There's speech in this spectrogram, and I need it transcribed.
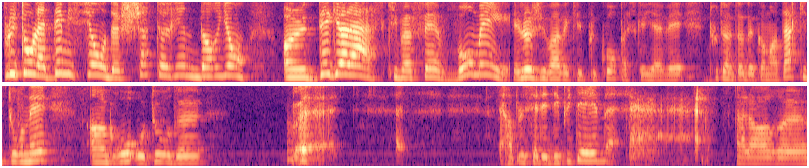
Plutôt la démission de Catherine Dorion. Un dégueulasse qui m'a fait vomir. Et là, j'y vais avec les plus courts parce qu'il y avait tout un tas de commentaires qui tournaient en gros autour de. En plus, elle est députée. Alors, euh,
